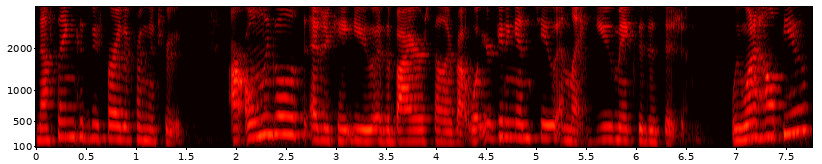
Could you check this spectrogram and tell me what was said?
Nothing could be further from the truth. Our only goal is to educate you as a buyer or seller about what you're getting into and let you make the decisions. We want to help you,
